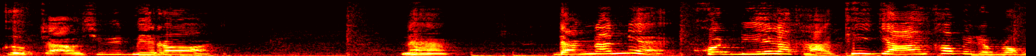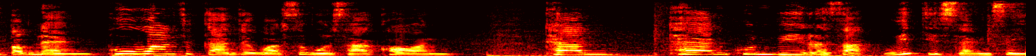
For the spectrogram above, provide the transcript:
เกือบจะเอาชีวิตไม่รอดนะคะดังนั้นเนี่ยคนนี้แหละค่ะที่ย้ายเข้าไปดำรงตำแหน่ง ผู้ว่าราชการจังหวัดสมุทรสาคร แทนแทนคุณวีรศักดิ์วิจิตรแสงสี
